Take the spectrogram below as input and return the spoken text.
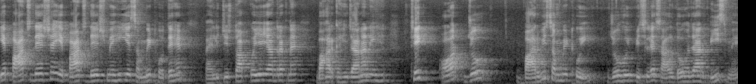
ये पाँच देश है, ये पाँच देश में ही ये सबमिट होते हैं। पहली चीज़ तो आपको ये याद रखना है, बाहर कहीं जाना नहीं है। ठीक? और जो बारहवीं सबमिट हुई, जो हुई पिछले साल 2020 में,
